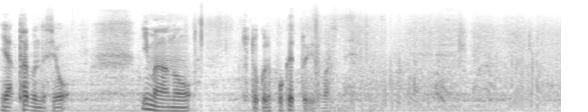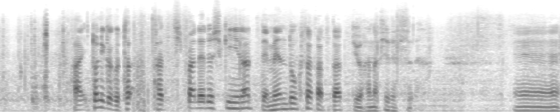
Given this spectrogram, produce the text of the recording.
いや、多分ですよ。今、あの、ちょっとこれポケット入れますね。はい、とにかくタッチパネル式になって面倒くさかったっていう話です。え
